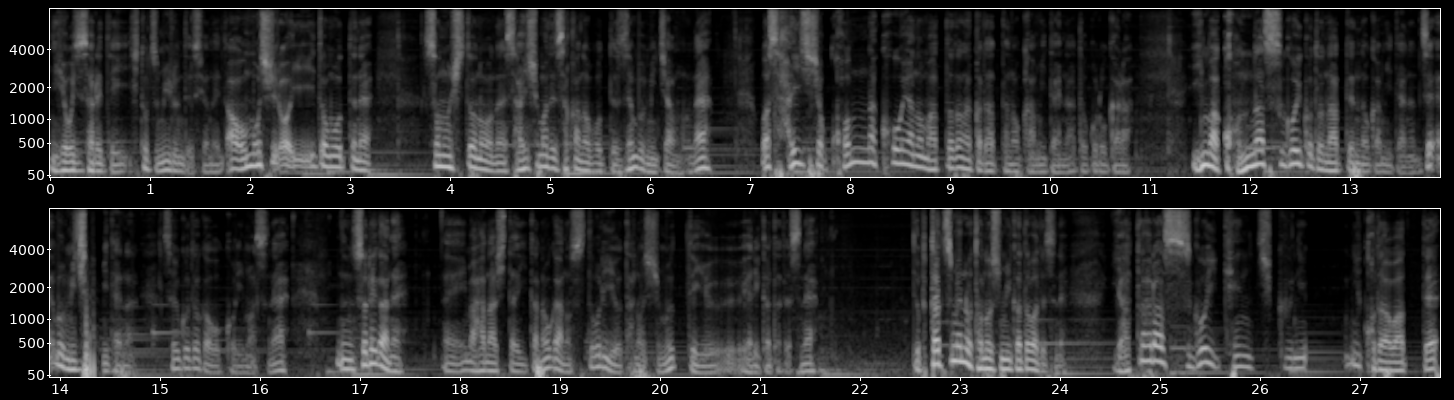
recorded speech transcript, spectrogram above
に表示されて一つ見るんですよね。あ面白いと思ってねその人のね最初まで遡って全部見ちゃうのね。最初こんな荒野の真っ只中だったのかみたいなところから今こんなすごいことになってんのかみたいな全部見ちゃうみたいなそういうことが起こりますね。それがね今話していたのがあのストーリーを楽しむっていうやり方ですね。で2つ目の楽しみ方はですねやたらすごい建築ににこだわって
